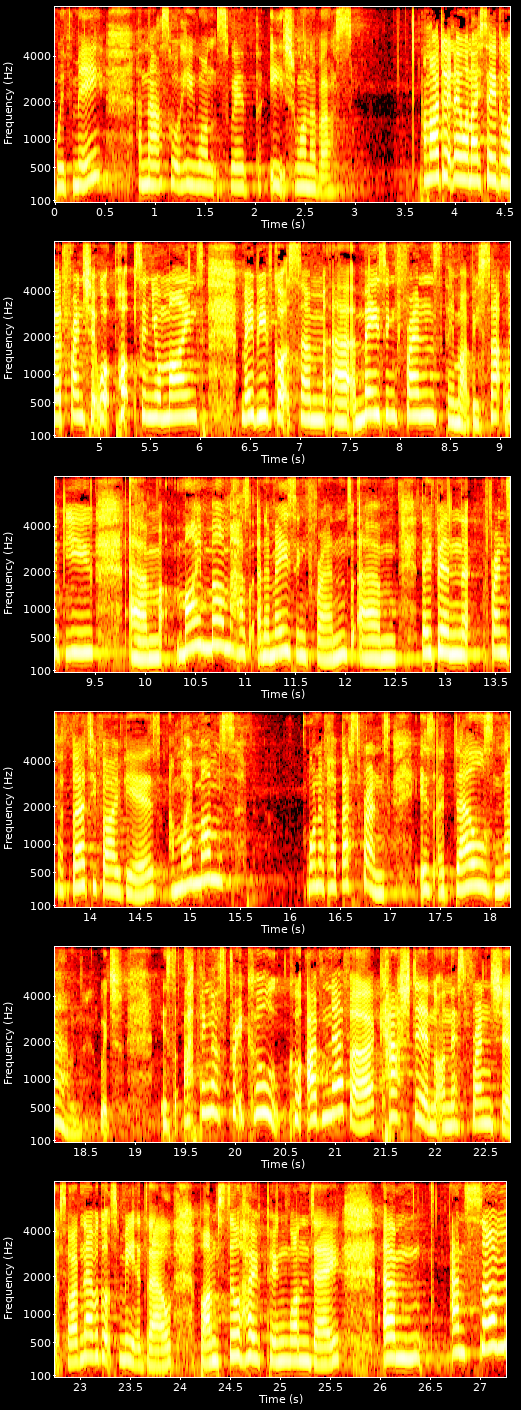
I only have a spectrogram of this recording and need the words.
with me, and that's what he wants with each one of us. And I don't know when I say the word friendship what pops in your mind. Maybe you've got some uh, amazing friends, they might be sat with you. Um, my mum has an amazing friend. Um, they've been friends for 35 years, and my mum's one of her best friends is Adele's nan, which is, I think that's pretty cool. cool. I've never cashed in on this friendship, so I've never got to meet Adele, but I'm still hoping one day. Um, and some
